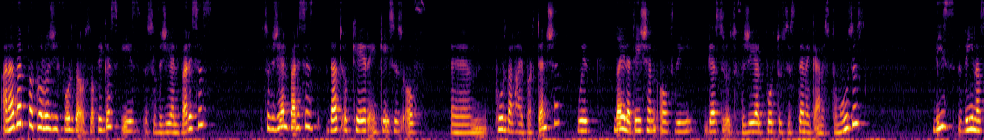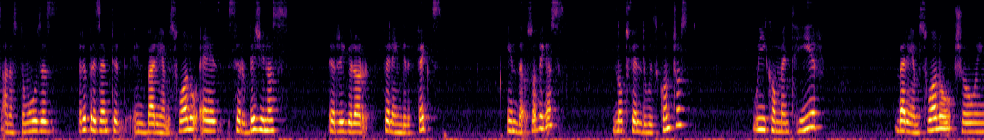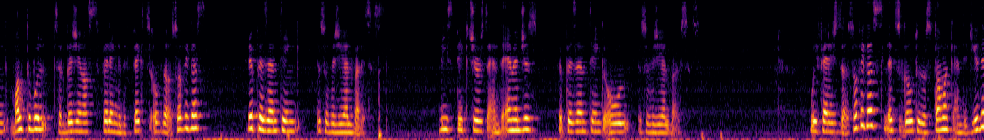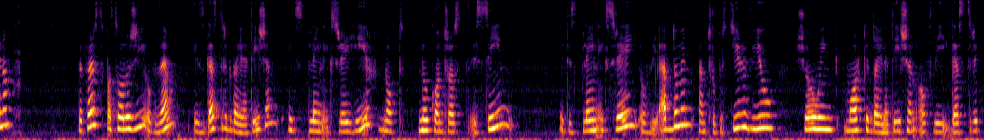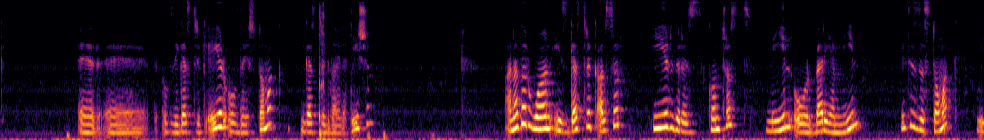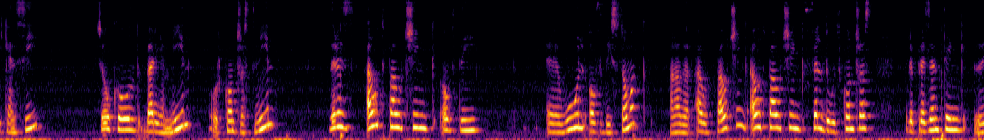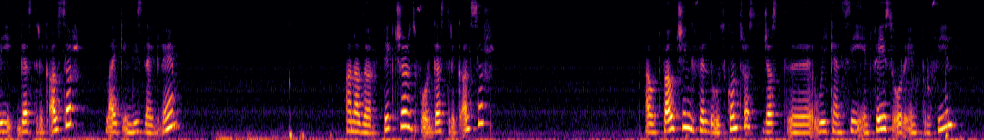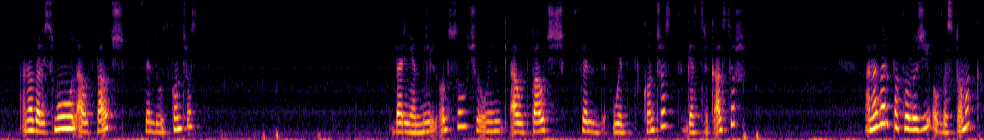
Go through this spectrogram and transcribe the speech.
Another pathology for the esophagus is esophageal varices. Esophageal varices that occur in cases of um, portal hypertension with dilatation of the gastroesophageal portosystemic anastomosis. These venous anastomosis represented in barium swallow as serpiginous irregular filling defects in the esophagus, not filled with contrast. We comment here barium swallow showing multiple serpiginous filling defects of the esophagus representing esophageal varices. These pictures and images representing all esophageal varices. We finished the esophagus, let's go to the stomach and the duodenum. The first pathology of them is gastric dilatation. It's plain x-ray here, not no contrast is seen it is plain x-ray of the abdomen and anteroposterior view showing marked dilatation of the gastric air, uh, of the gastric air of the stomach gastric dilatation. Another one is gastric ulcer. Here there is contrast meal or barium meal. This is the stomach. We can see so-called barium meal or contrast meal. There is outpouching of the uh, wall of the stomach another outpouching outpouching filled with contrast representing the gastric ulcer like in this diagram. Another pictures for gastric ulcer. Outpouching filled with contrast just uh, we can see in face or in profile. Another small outpouch filled with contrast. Barium meal also showing outpouch filled with contrast gastric ulcer another pathology of the stomach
